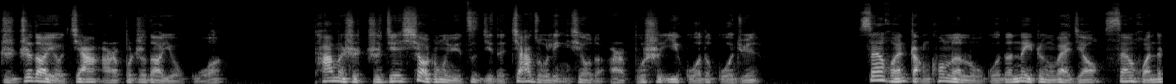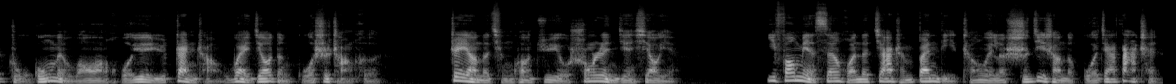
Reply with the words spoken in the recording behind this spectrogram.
只知道有家而不知道有国，他们是直接效忠于自己的家族领袖的，而不是一国的国君。三桓掌控了鲁国的内政外交，三桓的主公们往往活跃于战场、外交等国事场合。这样的情况具有双刃剑效应：一方面，三桓的家臣班底成为了实际上的国家大臣，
